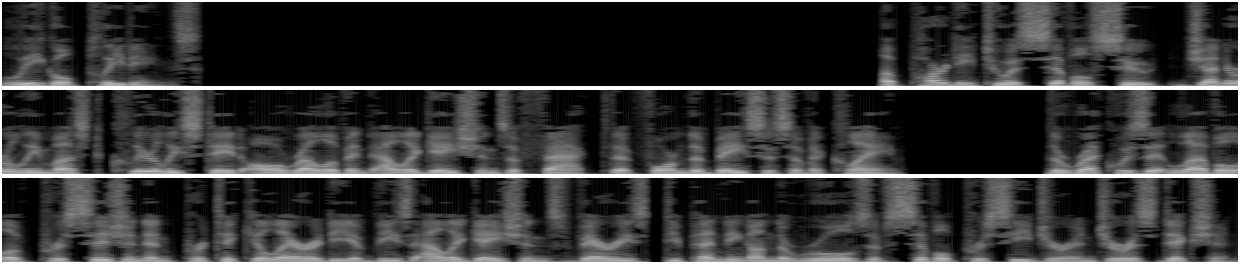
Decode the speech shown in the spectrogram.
Legal pleadings A party to a civil suit generally must clearly state all relevant allegations of fact that form the basis of a claim. The requisite level of precision and particularity of these allegations varies, depending on the rules of civil procedure and jurisdiction.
